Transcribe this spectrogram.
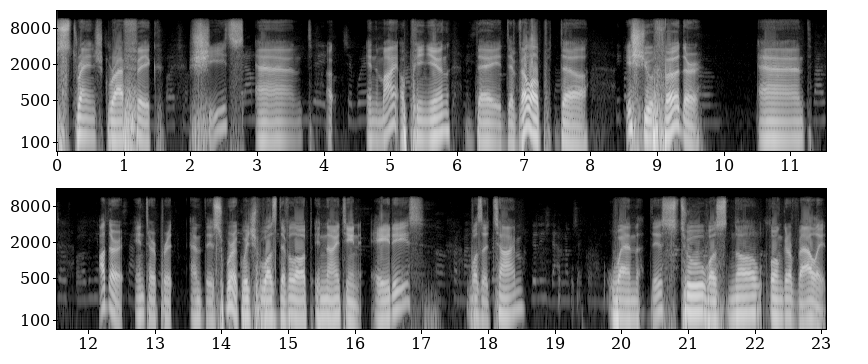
strange graphic sheets and uh, in my opinion they develop the issue further and other interpret and this work, which was developed in 1980s, was a time when this tool was no longer valid.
